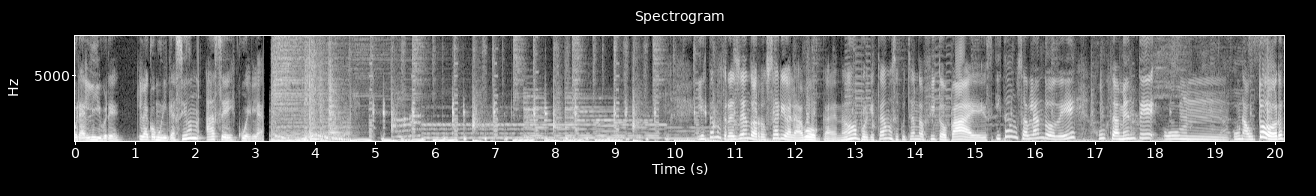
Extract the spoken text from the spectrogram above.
Hora libre. La comunicación hace escuela. Y estamos trayendo a Rosario a la boca, ¿no? Porque estábamos escuchando a Fito Páez y estábamos hablando de justamente un, un autor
